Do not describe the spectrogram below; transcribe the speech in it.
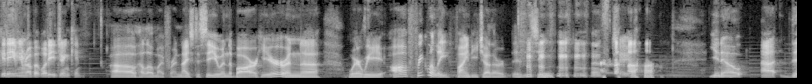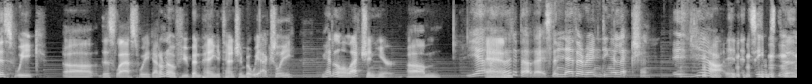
Good evening, Robert. What are you drinking? Oh, hello, my friend. Nice to see you in the bar here, and uh, where we uh, frequently find each other. It seems. That's true. you know, uh, this week, uh, this last week, I don't know if you've been paying attention, but we actually we had an election here. Um, yeah, I heard about that. It's the never-ending election. It, yeah, it, it seems to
